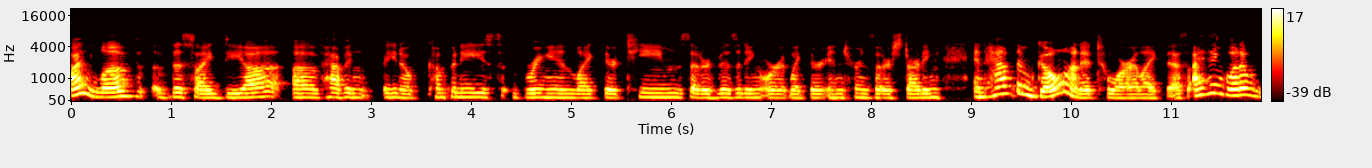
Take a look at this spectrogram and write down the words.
I love this idea of having, you know, companies bring in like their teams that are visiting or like their interns that are starting and have them go on a tour like this. I think what a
